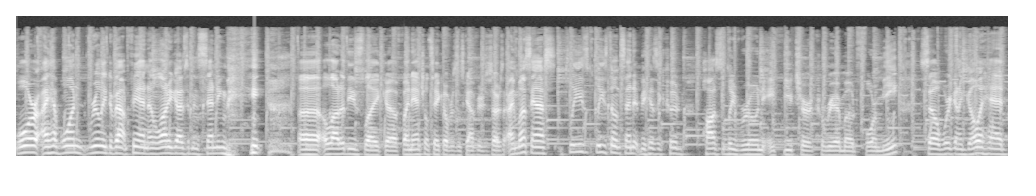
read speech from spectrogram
Or I have one really devout fan, and a lot of you guys have been sending me uh, a lot of these like uh, financial takeovers and scout future stars. I must ask, please, please don't send it because it could possibly ruin a future career mode for me. So we're gonna go ahead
